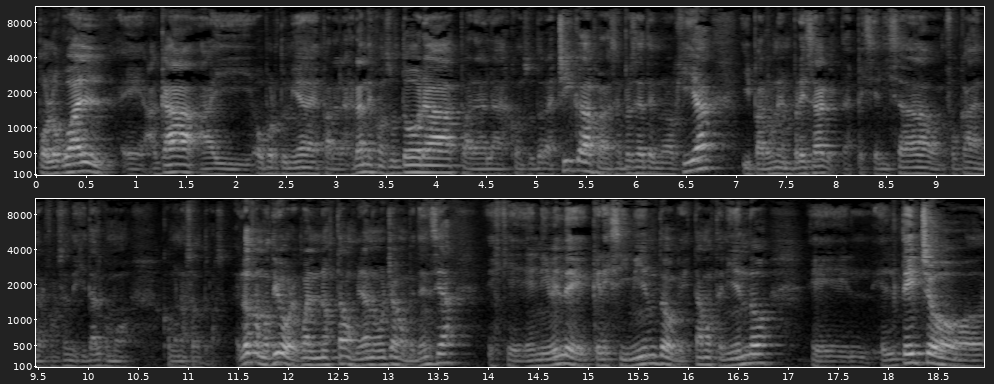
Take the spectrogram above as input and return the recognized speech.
Por lo cual, eh, acá hay oportunidades para las grandes consultoras, para las consultoras chicas, para las empresas de tecnología y para una empresa que está especializada o enfocada en transformación digital como, como nosotros. El otro motivo por el cual no estamos mirando mucha competencia es que el nivel de crecimiento que estamos teniendo el, techo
